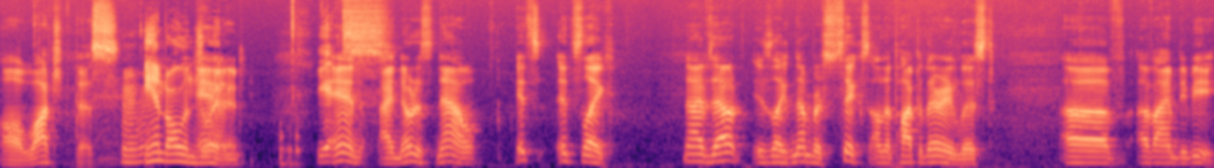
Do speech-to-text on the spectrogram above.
all watched this. And all enjoyed And- it. Yes. and I noticed now it's it's like Knives Out is like number six on the popularity list of of IMDb.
